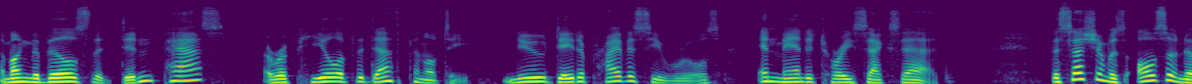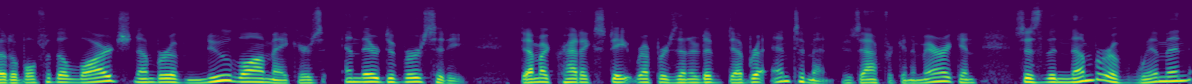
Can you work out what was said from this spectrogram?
Among the bills that didn't pass, a repeal of the death penalty, new data privacy rules, and mandatory sex ed. The session was also notable for the large number of new lawmakers and their diversity. Democratic State Representative Deborah Entenman, who's African American, says the number of women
